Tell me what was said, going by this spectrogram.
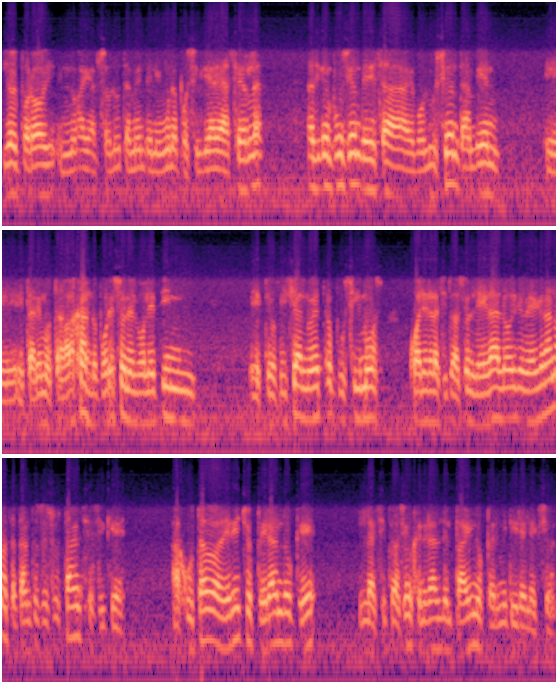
y hoy por hoy no hay absolutamente ninguna posibilidad de hacerla, así que en función de esa evolución también eh, estaremos trabajando. Por eso en el boletín este, oficial nuestro pusimos cuál era la situación legal hoy de Belgrano hasta tanto se sustancia, así que ajustado a derecho esperando que la situación general del país nos permite ir a elección.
